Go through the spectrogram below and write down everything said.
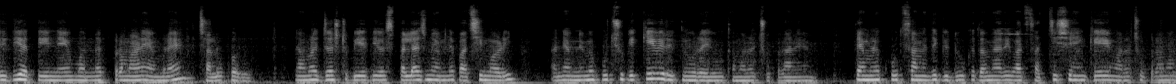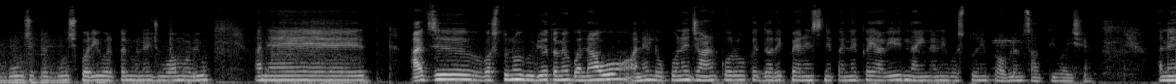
લીધી હતી ને મન્નત પ્રમાણે એમણે ચાલુ કર્યું. હમણાં જસ્ટ બે દિવસ પહેલાં જ મેં એમને પાછી મળી અને એમને મેં પૂછ્યું કે કેવી રીતનું રહ્યું તમારા છોકરાને એમ. તેમણે ખુદ સામેથી કીધું કે તમારી વાત સાચી છે કે મારા છોકરામાં બહુ જ એટલે બહુ જ પરિવર્તન મને જોવા મળ્યું અને આ જ વસ્તુનો વીડિયો તમે બનાવો અને લોકોને જાણ કરો કે દરેક પેરેન્ટ્સને કંઈ કંઈ આવી નાની નાની વસ્તુની પ્રોબ્લેમ્સ આવતી હોય છે. અને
